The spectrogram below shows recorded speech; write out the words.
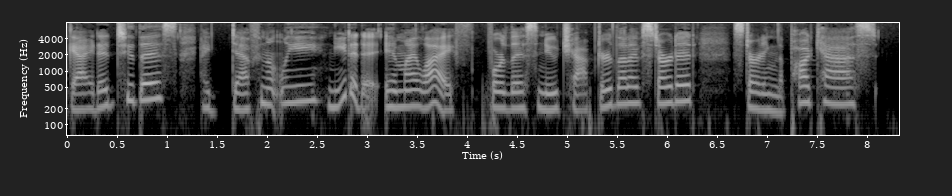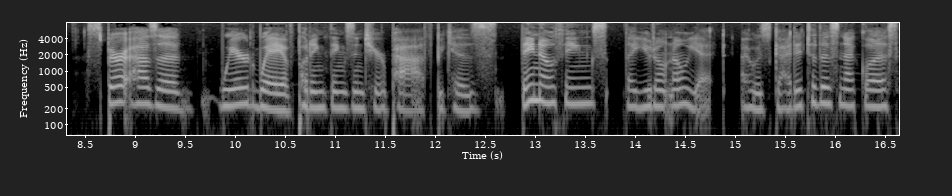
guided to this. I definitely needed it in my life for this new chapter that I've started, starting the podcast. Spirit has a weird way of putting things into your path because they know things that you don't know yet. I was guided to this necklace,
